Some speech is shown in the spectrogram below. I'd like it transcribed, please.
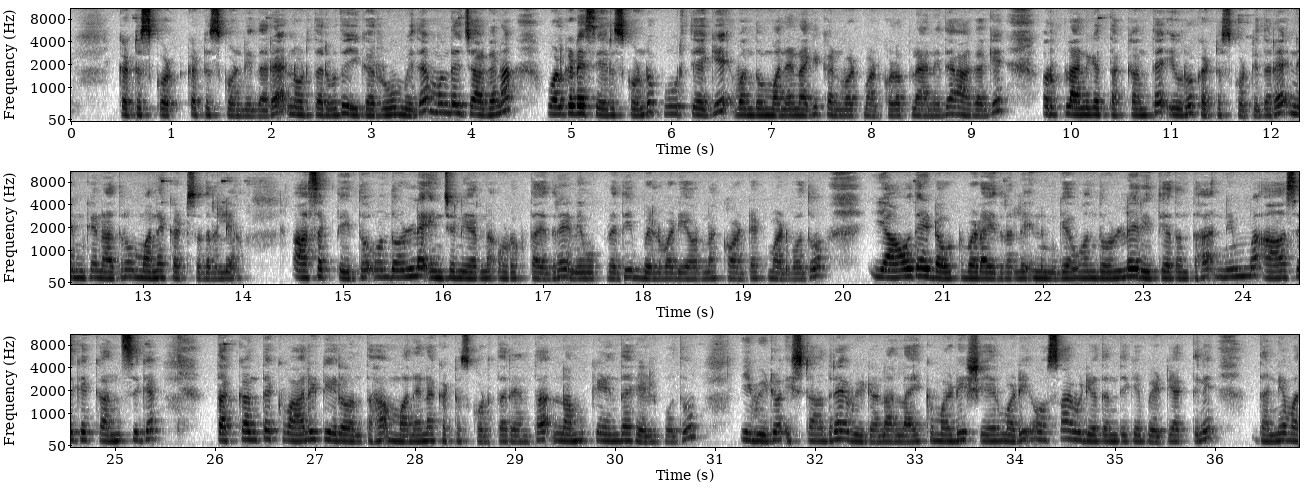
ಕಟ್ಟಿಸ್ಕೊ ಕಟ್ಟಿಸ್ಕೊಂಡಿದ್ದಾರೆ. ನೋಡ್ತಾ ಇರ್ಬೋದು ಈಗ ರೂಮ್ ಇದೆ. ಮುಂದೆ ಜಾಗನ ಒಳಗಡೆ ಸೇರಿಸ್ಕೊಂಡು ಪೂರ್ತಿಯಾಗಿ ಒಂದು ಮನೆನಾಗಿ ಕನ್ವರ್ಟ್ ಮಾಡ್ಕೊಳ್ಳೋ ಪ್ಲ್ಯಾನ್ ಇದೆ. ಹಾಗಾಗಿ ಅವ್ರ ಪ್ಲ್ಯಾನಿಗೆ ತಕ್ಕಂತೆ ಇವರು ಕಟ್ಟಿಸ್ಕೊಟ್ಟಿದ್ದಾರೆ. ನಿಮಗೇನಾದರೂ ಮನೆ ಕಟ್ಟಿಸೋದ್ರಲ್ಲಿ ಆಸಕ್ತಿ ಇದ್ದು ಒಂದೊಳ್ಳೆ ಇಂಜಿನಿಯರ್ನ ಹುಡುಕ್ತಾ ಇದ್ದರೆ ನೀವು ಪ್ರದೀಪ್ ಬೆಳ್ವಾಡಿ ಅವ್ರನ್ನ ಕಾಂಟ್ಯಾಕ್ಟ್ ಮಾಡ್ಬೋದು. ಯಾವುದೇ ಡೌಟ್ ಬೇಡ ಇದರಲ್ಲಿ ನಿಮಗೆ ಒಂದೊಳ್ಳೆ ರೀತಿಯಾದಂತಹ ನಿಮ್ಮ ಆಸೆಗೆ, ಕನಸಿಗೆ ತಕ್ಕಂತೆ ಕ್ವಾಲಿಟಿ ಇರುವಂತಹ ಮನೆನ ಕಟ್ಟಿಸ್ಕೊಡ್ತಾರೆ ಅಂತ ನಂಬಿಕೆಯಿಂದ ಹೇಳ್ಬೋದು. ಈ ವಿಡಿಯೋ ಇಷ್ಟ ಆದರೆ ವಿಡಿಯೋನ ಲೈಕ್ ಮಾಡಿ, ಶೇರ್ ಮಾಡಿ. ಹೊಸ ವಿಡಿಯೋದೊಂದಿಗೆ ಭೇಟಿಯಾಗ್ತೀನಿ. ಧನ್ಯವಾದ.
